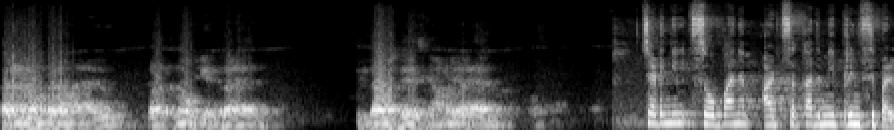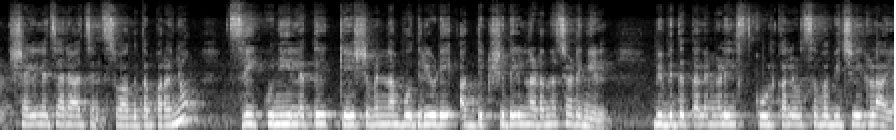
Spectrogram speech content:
കലനോത്തരമായാലും വടക്ക് നോക്കിയന്ത്രായാലും ചിന്താവിഷ്ടയ ശ്യാമളയായാലും. ചടങ്ങിൽ Sopanam arts academy principal Shailaja Rajan സ്വാഗതം പറഞ്ഞു. ശ്രീ കുനിയിലത്ത് കേശവൻ നമ്പൂതിരിയുടെ അധ്യക്ഷതയിൽ നടന്ന ചടങ്ങിൽ വിവിധ തലങ്ങളിൽ സ്കൂൾ കലോത്സവ വിജയികളായ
